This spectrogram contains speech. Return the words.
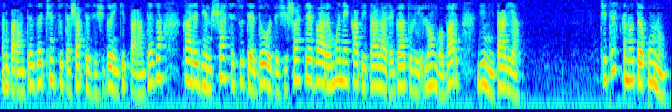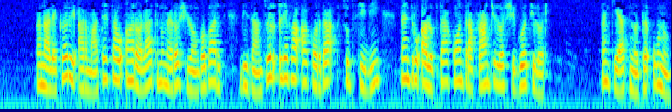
în paranteză 572, închid paranteza, care din 626 va rămâne capitala regatului Longobard din Italia. Citesc notă 1 în ale cărui armate s-au înrolat numeroși longobarzi. Bizanțul le va acorda subsidii pentru a lupta contra francilor și goților. Încheiat notă 1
